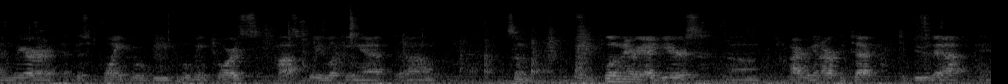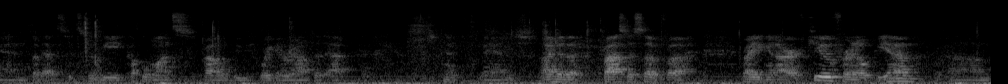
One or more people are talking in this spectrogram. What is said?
And we are, at this point, we'll be moving towards possibly looking at, um, some preliminary ideas, um, hiring an architect to do that, and, but that's, it's gonna be a couple months probably before we get around to that. And I'm in the process of, uh, writing an RFQ for an OPM, um,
